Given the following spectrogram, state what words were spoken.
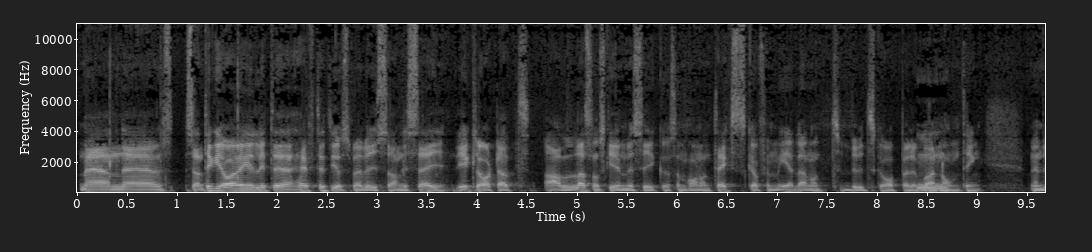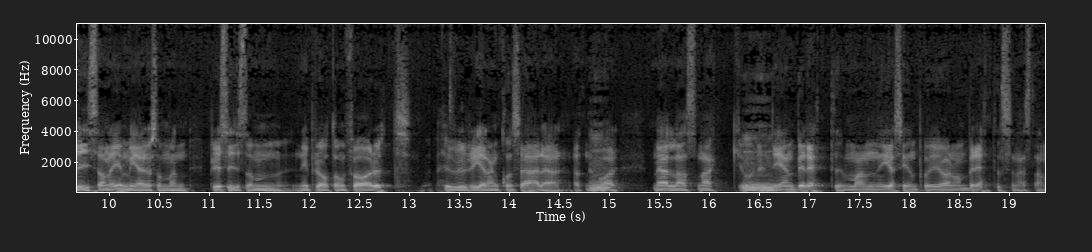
men eh, sen tycker jag det är lite häftigt just med visan i sig. Det är klart att alla som skriver musik och som har någon text ska förmedla något budskap eller bara mm. någonting. Men visan är mer som en, precis som ni pratade om förut, hur er konsert är. Att ni mm. har mellansnack. Och mm. Det är en berätt man ger sig in på att göra någon berättelse nästan.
